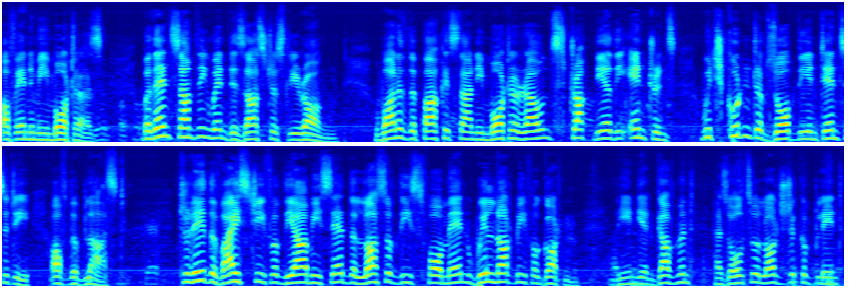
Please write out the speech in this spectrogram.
of enemy mortars. But then something went disastrously wrong. One of the Pakistani mortar rounds struck near the entrance, which couldn't absorb the intensity of the blast. Today, the Vice Chief of the Army said the loss of these four men will not be forgotten. The Indian government has also lodged a complaint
